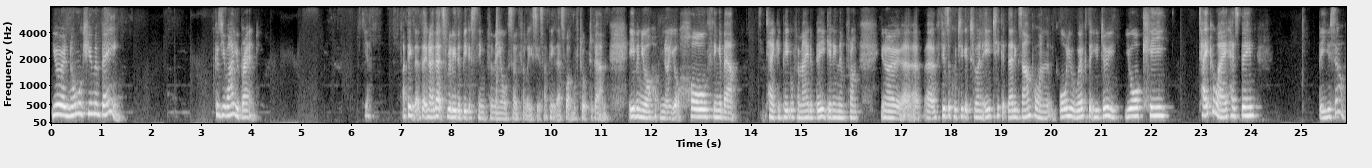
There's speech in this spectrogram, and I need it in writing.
you're a normal human being because you are your brand. Yeah. I think that you know that's really the biggest thing for me also Felicius. I think that's what we've talked about. even your you know your whole thing about taking people from A to B, getting them from, you know, a, a, physical ticket to an e-ticket, that example, and all your work that you do, your key takeaway has been be yourself.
